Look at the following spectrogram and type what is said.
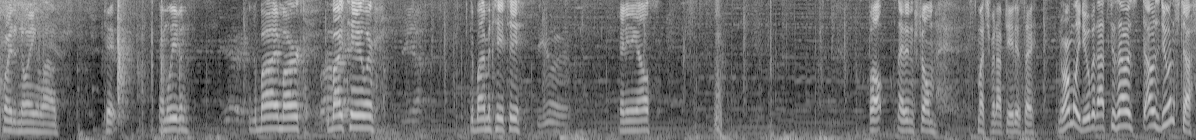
Quite annoying and loud. Okay, I'm leaving. Goodbye, Mark. Goodbye, Taylor. Goodbye, Matete. Anything else? Well, I didn't film as much of an update as I normally do, but that's because I was I was doing stuff.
